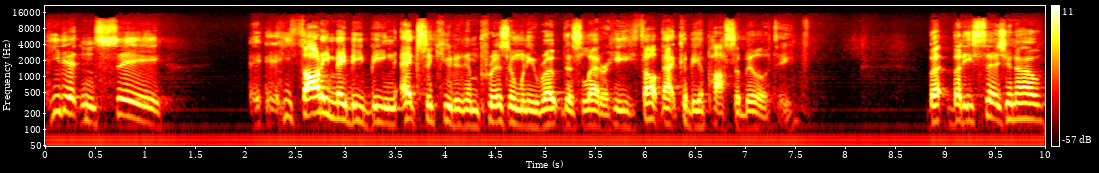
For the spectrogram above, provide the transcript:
he didn't see, he thought he may be being executed in prison when he wrote this letter. He thought that could be a possibility. But, but he says, you know,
